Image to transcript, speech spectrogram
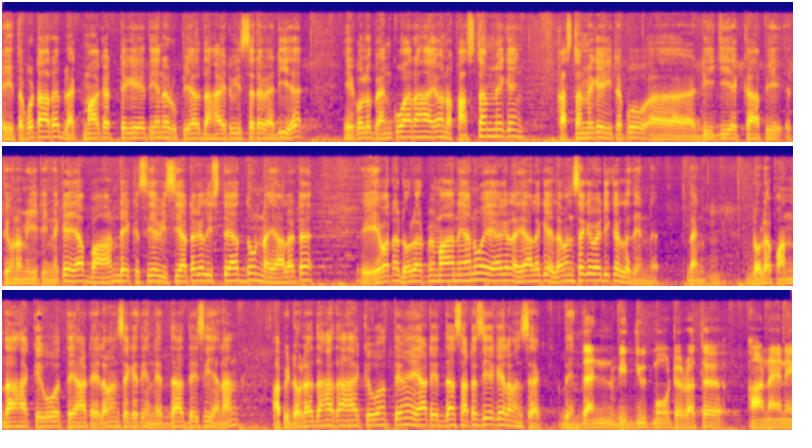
ඒතකොට අර බ්ලක්්මාකට්ගේ තියෙන රුපියල් දහයට විස්සර වැඩිය ඒකොල බැංකුවරහයෝන කස්ටම් එකෙන් කස්ටම් එක හිටපු ඩජ එක අපි තිවන මීටින්න එක. ය බාන්්ඩ එකසිය විසිටක ලිස්ටයක් දුන්න. යාලට ඒවට ඩොල ප්‍රමාණයනුව ඒගල යාලක එලවන්සක වැඩි කරල දෙන්න. දැන් ඩොල පන්දාහකවෝ එයාට එලවන්සක ති නෙදදා දෙසිය නම් අපි ඩොල දහදාහකවොත්ම යට එදදා සටසිය කලවන්සක් දෙන්න දැන් විද්‍යුත් මෝට රත ආනයනය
